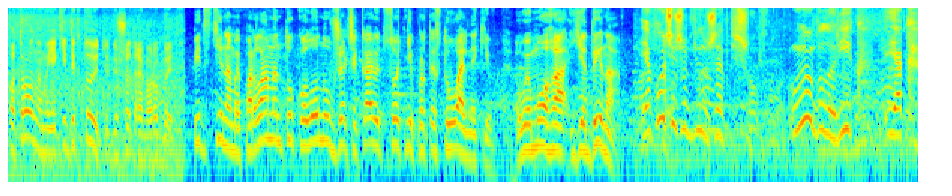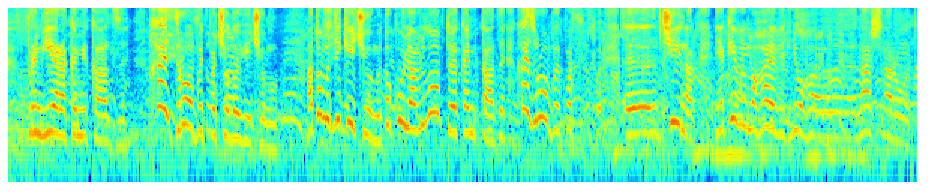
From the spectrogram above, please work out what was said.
патронами, які диктують тобі, що треба робити. Під стінами парламенту колону вже чекають сотні протестувальників. Вимога єдина. Я хочу, щоб він вже пішов. У нього було рік як прем'єра Камікадзе. Хай зробить по-чоловічому. А то ми тільки чуємо, то куля в лоб, то камікадзе. Хай зробить е, вчинок, який вимагає від нього е, наш народ.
